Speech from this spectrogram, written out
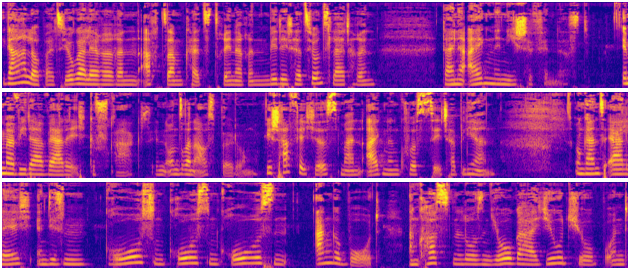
egal ob als Yogalehrerin, Achtsamkeitstrainerin, Meditationsleiterin, deine eigene Nische findest. Immer wieder werde ich gefragt in unseren Ausbildungen, wie schaffe ich es, meinen eigenen Kurs zu etablieren? Und ganz ehrlich, in diesem großen, großen, großen Angebot an kostenlosen Yoga, YouTube und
